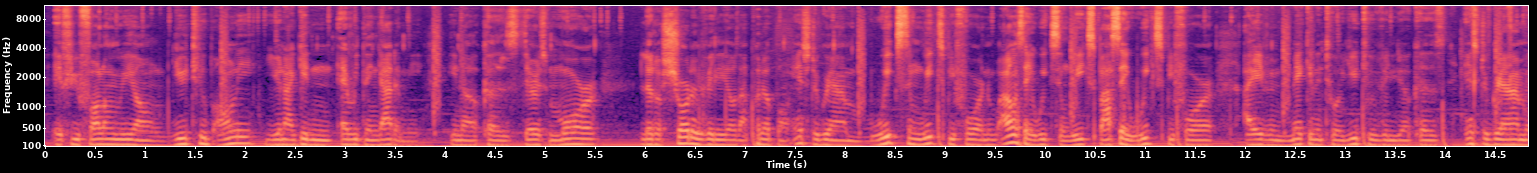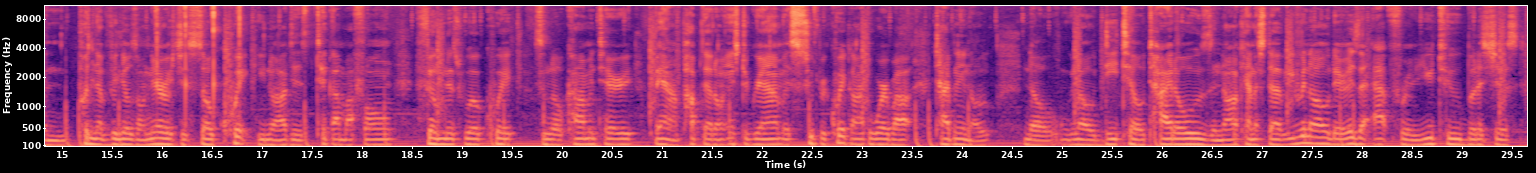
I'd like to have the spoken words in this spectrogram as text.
if you follow me on YouTube only, you're not getting everything out of me, you know, because there's more little shorter videos I put up on Instagram weeks and weeks before. And I don't say weeks and weeks, but I say weeks before I even make it into a YouTube video because Instagram and putting up videos on there is just so quick. You know, I just take out my phone, film this real quick, some little commentary, bam, pop that on Instagram. It's super quick. I don't have to worry about typing in, you know, you know, you know, detailed titles and all kind of stuff. Even though there is an app for YouTube, but it's just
